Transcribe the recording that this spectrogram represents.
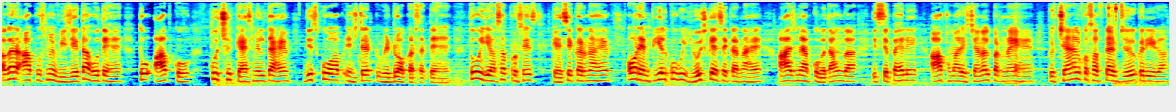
अगर आप उसमें विजेता होते हैं तो आपको कुछ कैश मिलता है जिसको आप इंस्टेंट विड्रॉ कर सकते हैं। तो यह सब प्रोसेस कैसे करना है और MPL को यूज़ कैसे करना है, आज मैं आपको बताऊँगा। इससे पहले आप हमारे चैनल पर नए हैं तो चैनल को सब्सक्राइब ज़रूर करिएगा।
